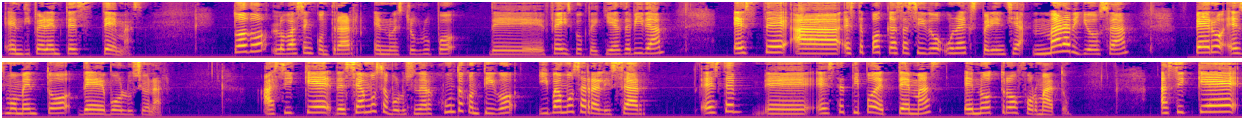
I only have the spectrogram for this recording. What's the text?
en diferentes temas. Todo lo vas a encontrar en nuestro grupo de Facebook de Guías de Vida. Este, uh, este podcast ha sido una experiencia maravillosa, pero es momento de evolucionar. Así que deseamos evolucionar junto contigo y vamos a realizar este, eh, este tipo de temas en otro formato. Así que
